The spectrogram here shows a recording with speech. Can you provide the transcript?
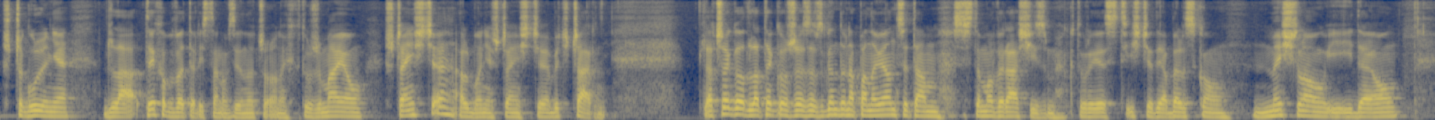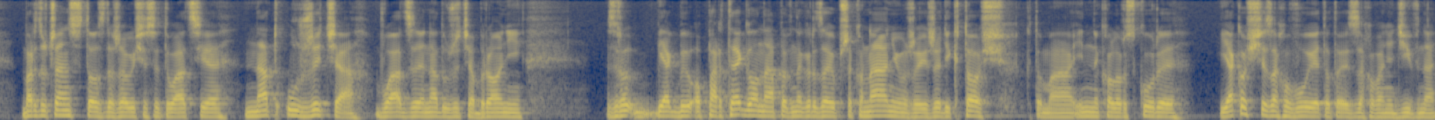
szczególnie dla tych obywateli Stanów Zjednoczonych, którzy mają szczęście albo nieszczęście być czarni. Dlaczego? Dlatego, że ze względu na panujący tam systemowy rasizm, który jest iście diabelską myślą i ideą, bardzo często zdarzały się sytuacje nadużycia władzy, nadużycia broni, jakby opartego na pewnego rodzaju przekonaniu, że jeżeli ktoś, kto ma inny kolor skóry, jakoś się zachowuje, to to jest zachowanie dziwne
